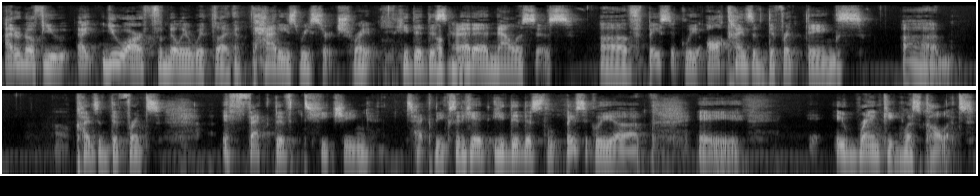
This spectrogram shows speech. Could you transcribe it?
I don't know if you uh, you are familiar with like Hattie's research, right? He did this Okay. meta analysis of basically all kinds of different things, all kinds of different effective teaching techniques, and he had, he did this basically uh, a a ranking, let's call it,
